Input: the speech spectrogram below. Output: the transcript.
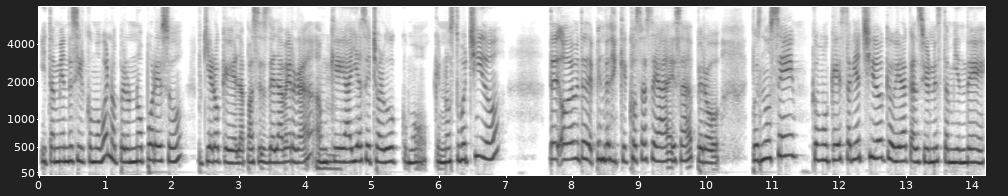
y también decir como, bueno, pero no por eso quiero que la pases de la verga, aunque hayas hecho algo como que no estuvo chido. obviamente depende de qué cosa sea esa, pero pues no sé, como que estaría chido que hubiera canciones también de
